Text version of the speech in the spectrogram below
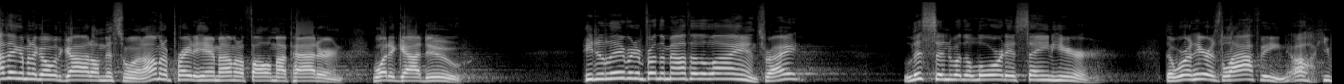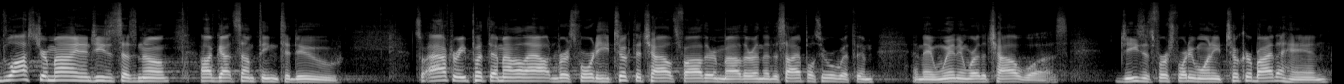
I think I'm going to go with God on this one. I'm going to pray to Him. I'm going to follow my pattern. What did God do? He delivered him from the mouth of the lions, right? Listen to what the Lord is saying here. The world here is laughing. Oh, you've lost your mind. And Jesus says, No, I've got something to do. So after he put them all out in verse 40, he took the child's father and mother and the disciples who were with him, and they went in where the child was. Jesus, verse 41, he took her by the hand.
